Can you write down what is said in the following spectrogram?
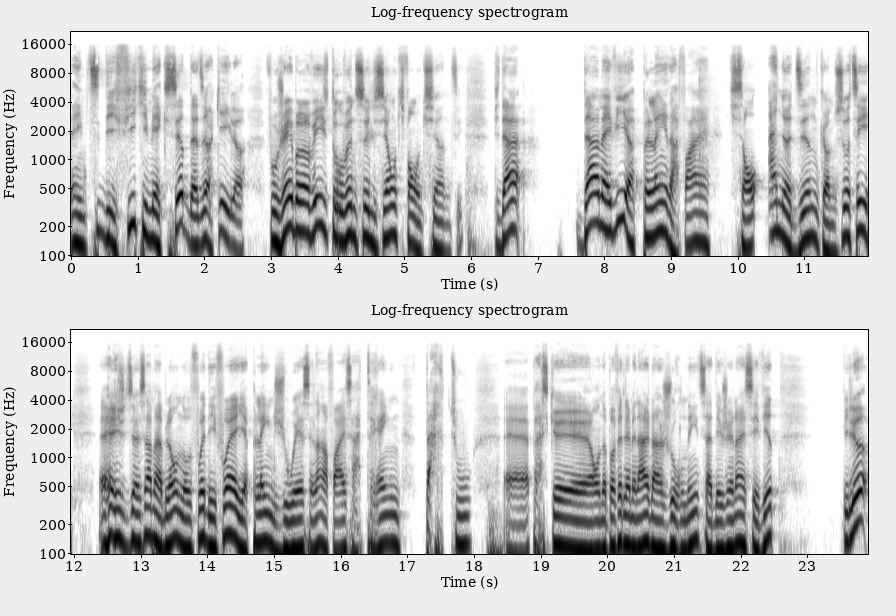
ben, un petit défi qui m'excite de dire OK là, faut que j'improvise trouver une solution qui fonctionne, tu sais. Puis dans dans ma vie, il y a plein d'affaires qui sont anodines comme ça, tu sais. Euh, je disais ça à ma blonde l'autre fois, des fois, il y a plein de jouets, c'est l'enfer, ça traîne partout euh, parce que on n'a pas fait le ménage dans la journée, ça déjeunait assez vite. Puis là,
